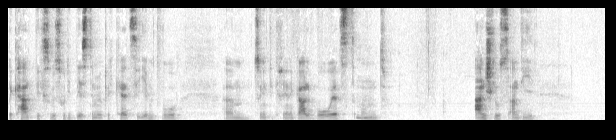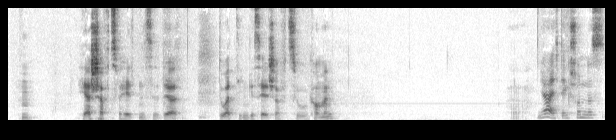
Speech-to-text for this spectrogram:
bekanntlich sowieso die beste Möglichkeit, sie irgendwo ähm, zu integrieren, egal wo jetzt. Mhm. Und Anschluss an die hm, Herrschaftsverhältnisse der dortigen Gesellschaft zu kommen. Ja, ich denke schon, dass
